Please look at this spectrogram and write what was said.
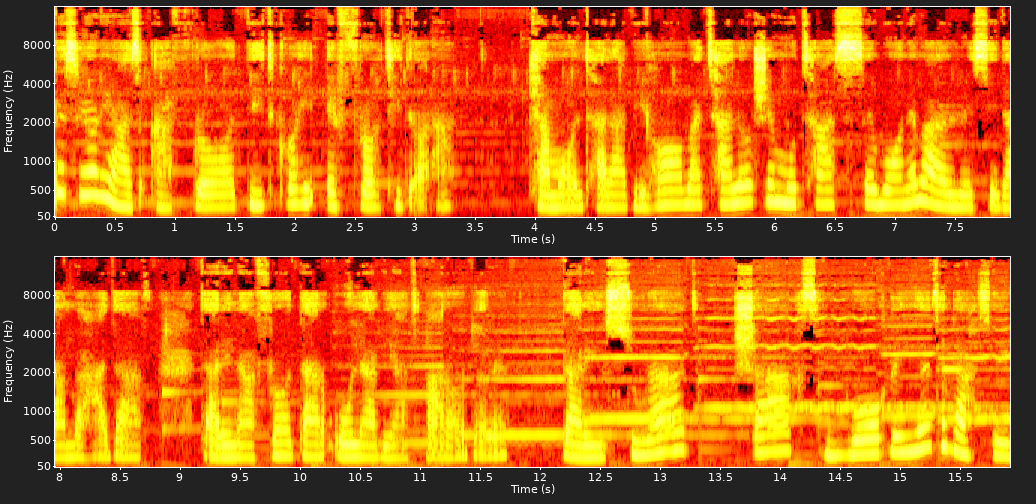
بسیاری از افراد دیدگاهی افراطی دارند. کمال طلبی ها و تلاش متعصبانه برای رسیدن به هدف در این افراد در اولویت قرار داره. در این صورت شخص واقعیت لحظه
